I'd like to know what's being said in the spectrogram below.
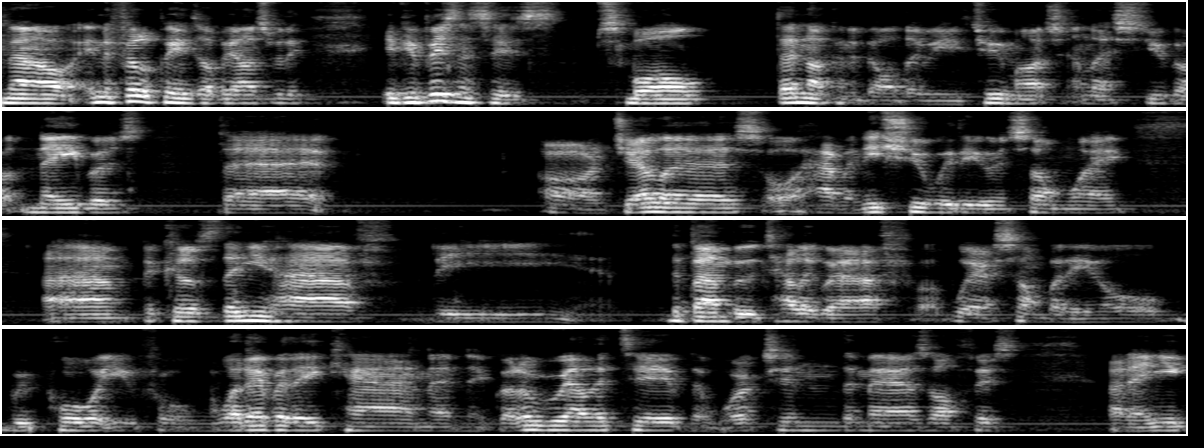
Now, in the Philippines, I'll be honest with you, if your business is small, they're not going to bother with you too much unless you've got neighbors that are jealous or have an issue with you in some way, um, because then you have the the bamboo telegraph where somebody will report you for whatever they can and they've got a relative that works in the mayor's office and then you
